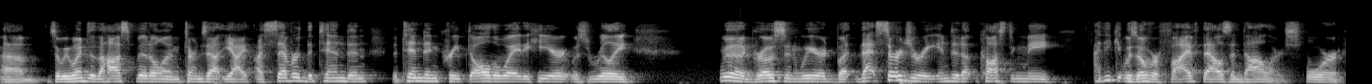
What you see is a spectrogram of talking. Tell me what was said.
Um, so we went to the hospital, and turns out, yeah, I, I, severed the tendon. The tendon creeped all the way to here. It was really gross and weird. But that surgery ended up costing me. I think it was over five thousand dollars for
